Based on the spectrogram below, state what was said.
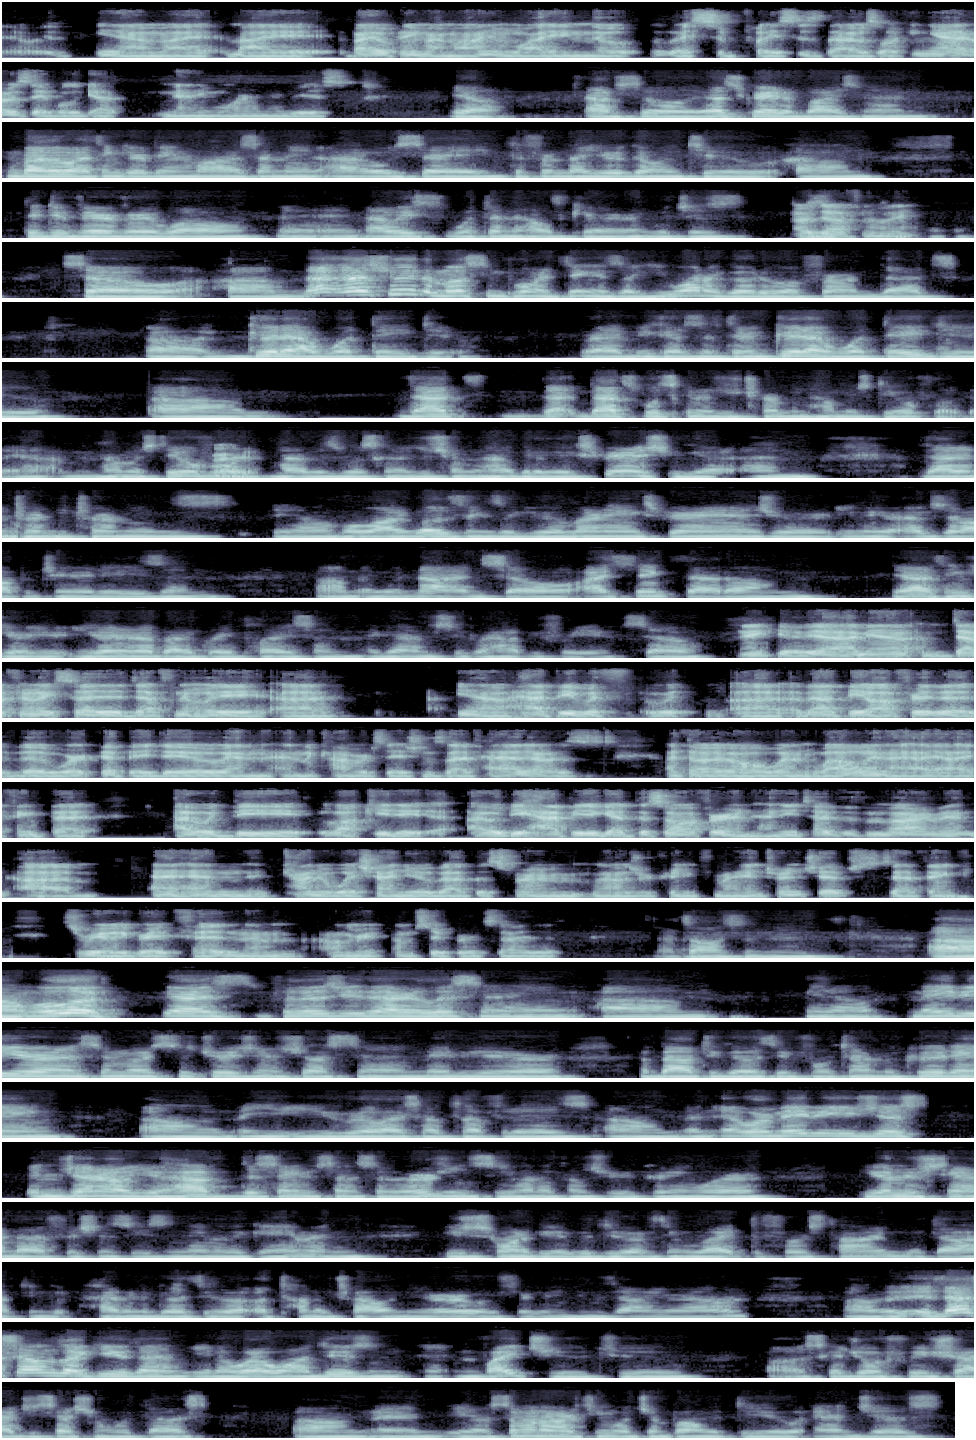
you know my my by opening my mind and widening the list of places that I was looking at, I was able to get many more interviews. Yeah, absolutely. That's great advice, man. And by the way, I think you're being modest. I mean, I always say the firm that you're going to, um, they do very very well, and at least within healthcare, which is oh definitely. So um, that, that's really the most important thing is like you want to go to a firm that's uh, good at what they do right? Because if they're good at what they do, um, that's that that's what's going to determine how much deal flow they have. And how much deal flow Right. they have is what's going to determine how good of an experience you get, and that in turn determines you know a whole lot of other things like your learning experience, your even your exit opportunities, and um, and whatnot. And so I think that um, yeah, I think you're, you you ended up at a great place, and again, I'm super happy for you. So Thank you. Yeah, I mean, I'm definitely excited. Definitely, uh, you know, happy with, with uh, about the offer, the the work that they do, and and the conversations I've had. I was, I thought it all went well, and I I think that I would be lucky to, I would be happy to get this offer in any type of environment. Um, and, and kind of wish I knew about this firm when I was recruiting for my internships. 'cause I think it's a really great fit, and I'm I'm re- I'm super excited. That's awesome, man. Um, well, look, guys, for those of you that are listening, um, you know, maybe you're in a similar situation as Justin. Maybe you're about to go through full-time recruiting, um, and you, you realize how tough it is, um, and or maybe you just, in general, you have the same sense of urgency when it comes to recruiting, where you understand that efficiency is the name of the game, and you just want to be able to do everything right the first time without having to, having to go through a, a ton of trial and error or figuring things out on your own. Um, if that sounds like you, then you know what I want to do is in, invite you to uh, schedule a free strategy session with us, um, and you know someone on our team will jump on with you and just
